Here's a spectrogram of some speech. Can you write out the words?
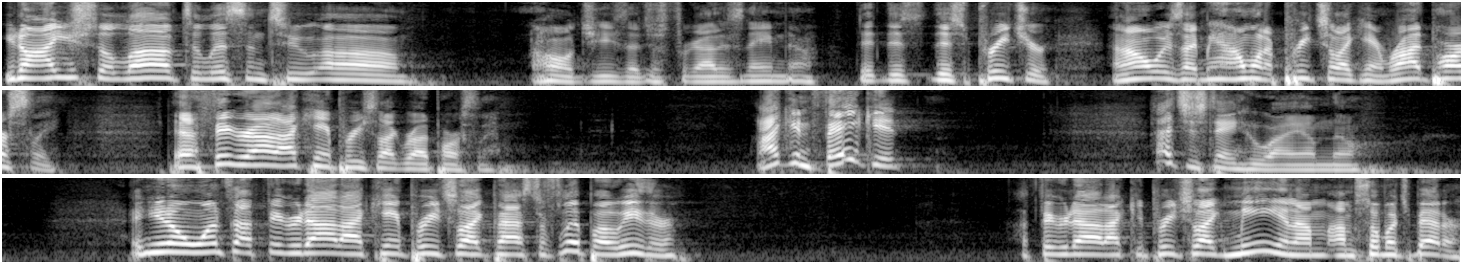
You know, I used to love to listen to, uh, oh, geez, I just forgot his name now. This, this preacher. And I always like, man, I want to preach like him, Rod Parsley. And I figure out I can't preach like Rod Parsley. I can fake it. That just ain't who I am, though. And you know, once I figured out I can't preach like Pastor Flippo either, I figured out I could preach like me, and I'm, I'm so much better.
